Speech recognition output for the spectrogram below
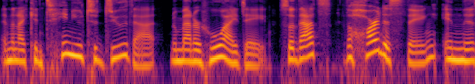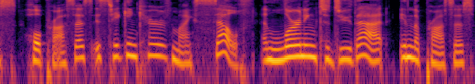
And then I continue to do that no matter who I date. So that's the hardest thing in this whole process is taking care of myself and learning to do that in the process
